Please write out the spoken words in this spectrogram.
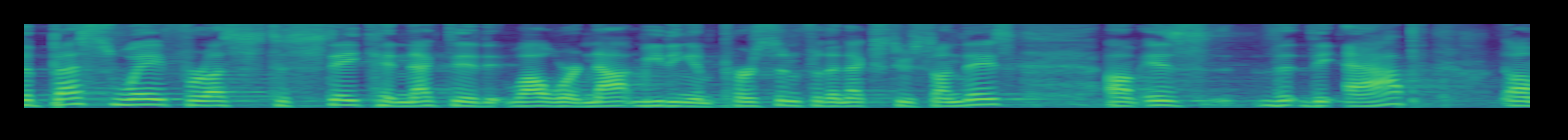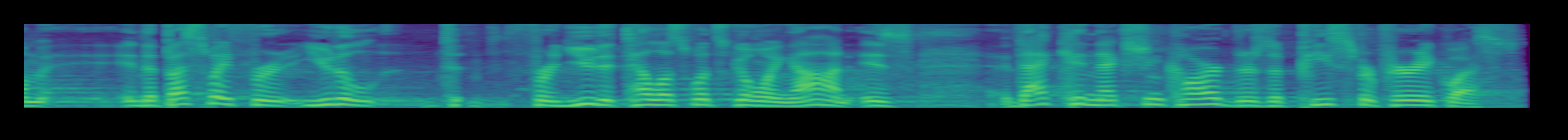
the best way for us to stay connected while we're not meeting in person for the next two Sundays um, is the, the app. Um, and the best way for you to, to, for you to tell us what's going on is that connection card. There's a piece for prayer request.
